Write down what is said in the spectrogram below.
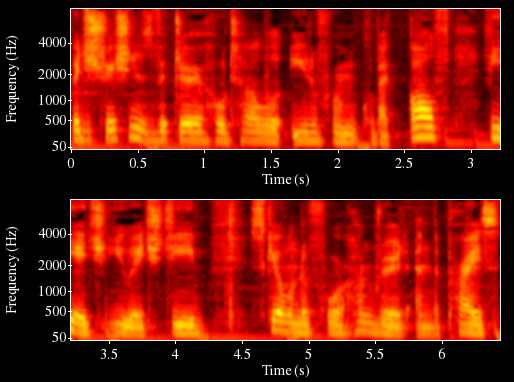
Registration is Victor Hotel Uniform Quebec Golf VHUHG, scale 1 to 400, and the price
